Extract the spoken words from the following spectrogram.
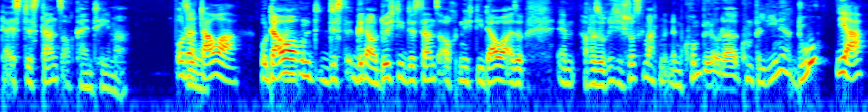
da ist Distanz auch kein Thema. Oder So. Dauer. Und Dauer und Dis genau, durch die Distanz auch nicht die Dauer. Also, ähm, aber so richtig Schluss gemacht mit einem Kumpel oder Kumpeline? Du? Ja,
